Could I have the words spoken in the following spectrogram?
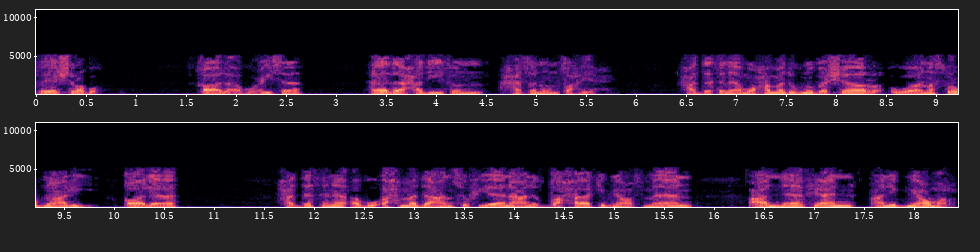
فيشربه. قال أبو عيسى هذا حديث حسن صحيح. حدثنا محمد بن بشار ونصر بن علي. قالا حدثنا أبو أحمد عن سفيان عن الضحاك بن عثمان عن نافع عن ابن عمر.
